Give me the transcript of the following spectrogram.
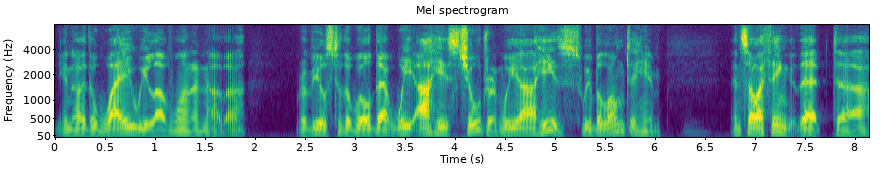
you know, the way we love one another reveals to the world that we are His children. We are His. We belong to Him. And so I think that uh,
